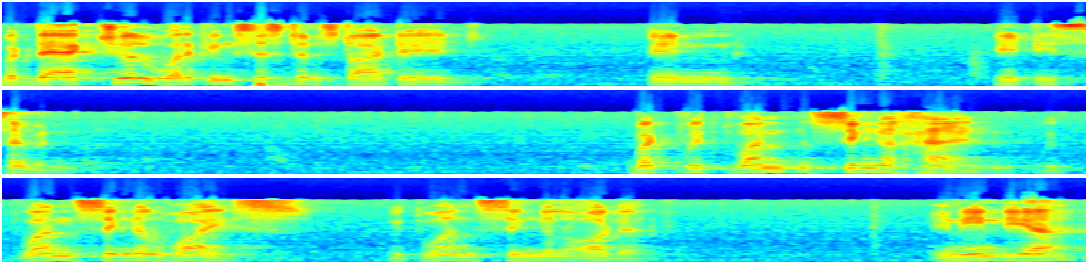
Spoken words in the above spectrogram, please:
But the actual working system started in 87. But with one single hand, with one single voice, with one single order. In India,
